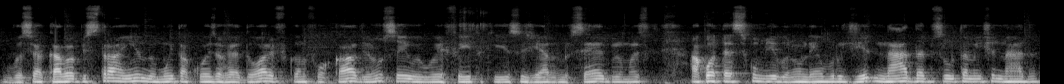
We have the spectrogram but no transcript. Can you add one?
você acaba abstraindo muita coisa ao redor e ficando focado. Eu não sei o, o, efeito que isso gera no cérebro, mas acontece comigo. Eu não lembro de nada, absolutamente nada,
